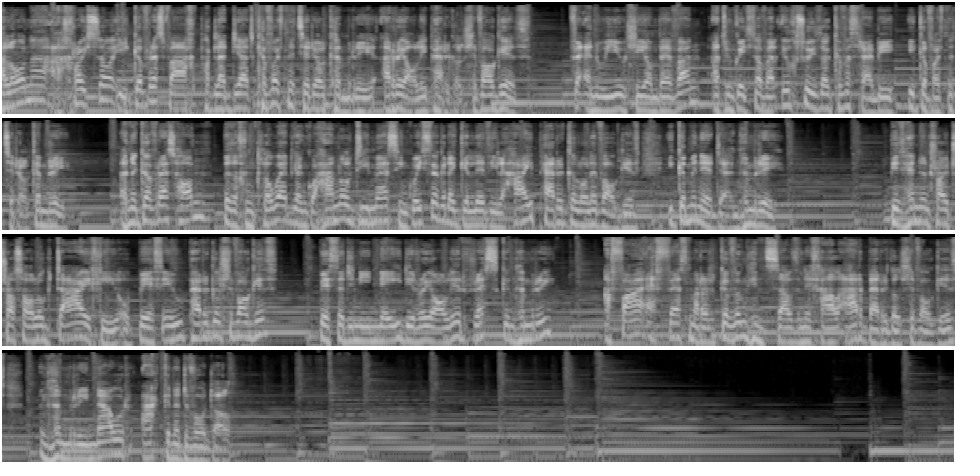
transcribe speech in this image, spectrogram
Helona a chroeso i gyfres fach podlediad Cyfoeth Naturiol Cymru a reoli pergol llifogydd. Fy enw i yw Llion Befan a dwi'n gweithio fel uwchswyddo cyfathrebu i Gyfoeth Naturiol Cymru. Yn y gyfres hon, byddwch yn clywed gan gwahanol dîmau sy'n gweithio gyda'i gilydd i lehau perygl o lefogydd i gymunedau yng Nghymru. Bydd hyn yn rhoi trosolwg da i chi o beth yw perygl llifogydd, beth ydy ni'n neud i reoli'r risg yng Nghymru, a pha effaith mae'r argyfwng hinsawdd yn ei chael ar berygl llifogydd yng Nghymru nawr ac yn y dyfodol.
